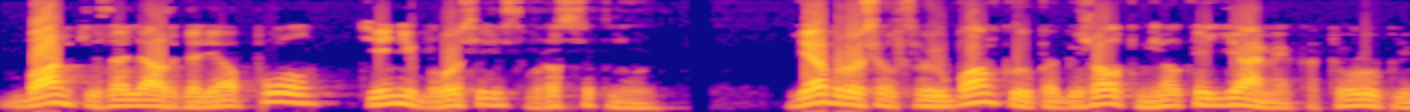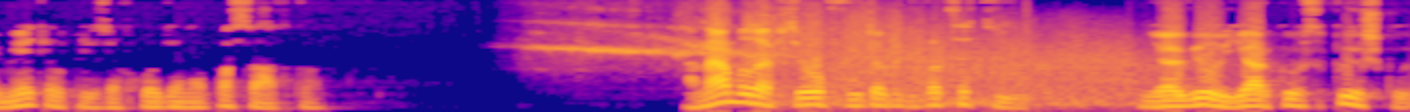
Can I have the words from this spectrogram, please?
Банки залязгали о пол, тени бросились в рассыпную. Я бросил свою банку и побежал к мелкой яме, которую приметил при заходе на посадку. Она была всего футов 20. Я увидел яркую вспышку,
